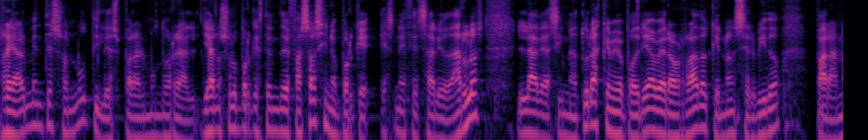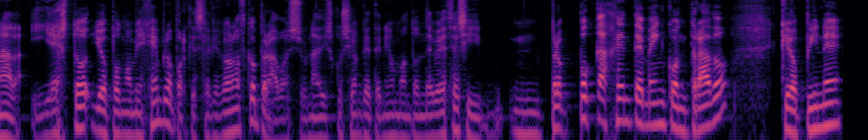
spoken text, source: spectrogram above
realmente son útiles para el mundo real. Ya no solo porque estén desfasados, sino porque es necesario darlos. La de asignaturas que me podría haber ahorrado que no han servido para nada. Y esto yo pongo mi ejemplo porque es el que conozco, pero es una discusión que he tenido un montón de veces y mm, poca gente me he encontrado que opine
